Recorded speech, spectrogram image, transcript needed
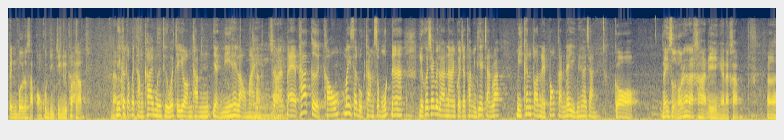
เป็นโทรศัพท์ของคุณจริง ๆ หรือเปล่าครับะครับนี่ก็ต้องไปทำค่ายมือถือว่าจะยอมทำอย่างนี้ให้เราไหมใช่นะแต่ถ้าเกิดเขาไม่สะดวกทำสมมตินะหรือก็ใช้เวลานานกว่าจะทำอย่างที่อาจารย์ว่ามีขั้นตอนไหนป้องกันได้อีกไหมคะอาจารย์ ก็ในส่วนของธนาคารเองอะนะครับเอ่อ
